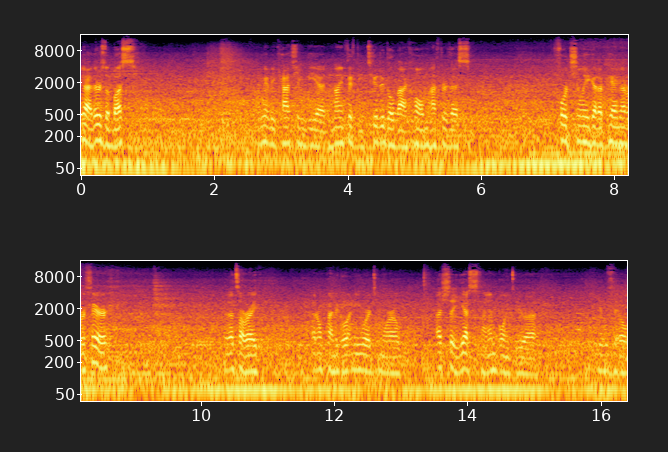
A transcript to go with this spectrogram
Yeah, there's the bus. I'm gonna be catching the uh, 952 to go back home after this. Fortunately, gotta pay another fare. But that's alright. I don't plan to go anywhere tomorrow. Actually, yes, I am going to uh, Hillsdale.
